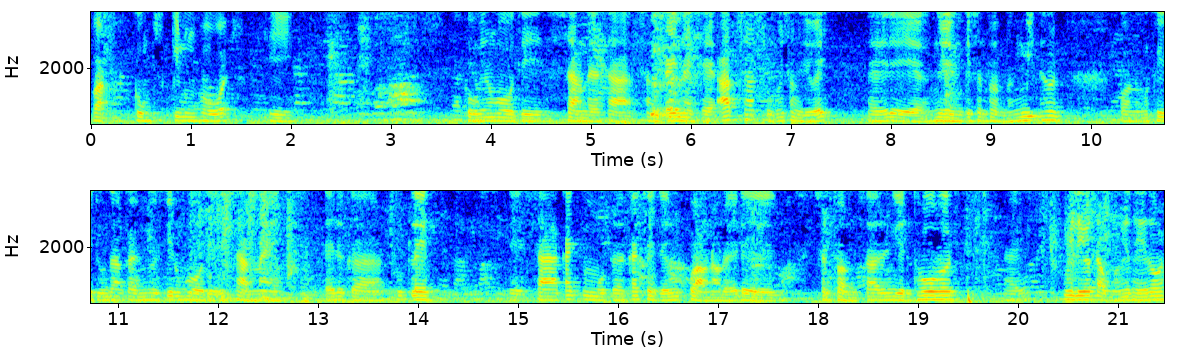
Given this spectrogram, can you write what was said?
vặn cùng kim đồng hồ ấy thì cùng kim đồng hồ thì sàng này xả sàng cây này sẽ áp sát xuống cái sàng dưới. Đấy để ờ, nghiền cái sản phẩm nó mịn hơn. Còn khi chúng ta cần người khi đồng hồ thì cái sàng này sẽ được uh, rút lên. Để xa cách một ờ, cách sàn dưới một khoảng nào đấy để sản phẩm ta nghiền thô hơn. Đấy nguyên lý hoạt động nó như thế thôi.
